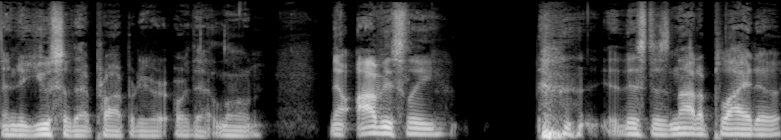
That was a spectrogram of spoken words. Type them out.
and the use of that property or, or that loan. Now, obviously, this does not apply to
